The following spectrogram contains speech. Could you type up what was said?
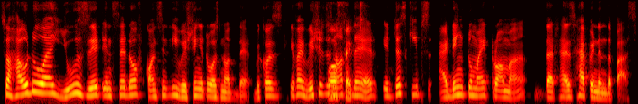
So how do i use it instead of constantly wishing it was not there? Because if i wish it is Perfect. not there it just keeps adding to my trauma that has happened in the past.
